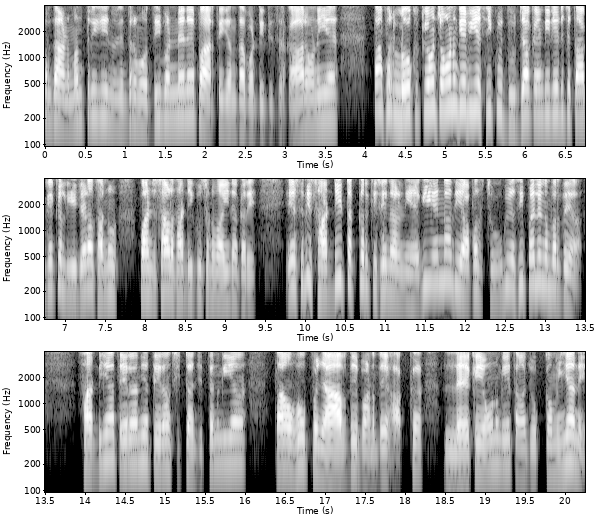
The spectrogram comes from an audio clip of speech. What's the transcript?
ਪ੍ਰਧਾਨ ਮੰਤਰੀ ਜੀ ਨਰਿੰਦਰ ਮੋਦੀ ਬਣਨੇ ਨੇ, ਭਾਰਤੀ ਜਨਤਾ ਪਾਰਟੀ ਦੀ ਸਰਕਾਰ ਆਉਣੀ ਹੈ। ਤਾਂ ਫਿਰ ਲੋਕ ਕਿਉਂ ਚਾਹਣਗੇ ਵੀ ਅਸੀਂ ਕੋਈ ਦੂਜਾ ਕੈਂਡੀਡੇਟ ਜਿਤਾ ਕੇ ਘੱਲੀਏ ਜਿਹੜਾ ਸਾਨੂੰ 5 ਸਾਲ ਸਾਡੀ ਕੋਈ ਸੁਣਵਾਈ ਨਾ ਕਰੇ? ਇਸ ਲਈ ਸਾਡੀ ਟੱਕਰ ਕਿਸੇ ਨਾਲ ਨਹੀਂ ਹੈਗੀ, ਇਹਨਾਂ ਦੀ ਆਪਸ ਚ ਹੋਊਗੀ, ਅਸੀਂ ਪਹਿਲੇ ਨੰਬਰ ਤੇ ਆ ਸਾਡੀਆਂ 13 ਦੀਆਂ 13 ਸੀਟਾਂ ਜਿੱਤਣਗੀਆਂ ਤਾਂ ਉਹ ਪੰਜਾਬ ਦੇ ਬਣਦੇ ਹੱਕ ਲੈ ਕੇ ਆਉਣਗੇ ਤਾਂ ਜੋ ਕਮੀਆਂ ਨੇ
